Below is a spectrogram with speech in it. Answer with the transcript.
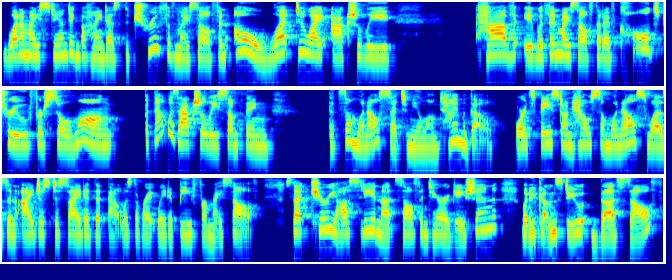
what am I standing behind as the truth of myself? And oh, what do I actually have it within myself that I've called true for so long? But that was actually something that someone else said to me a long time ago or it's based on how someone else was and i just decided that that was the right way to be for myself so that curiosity and that self-interrogation when it comes to the self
